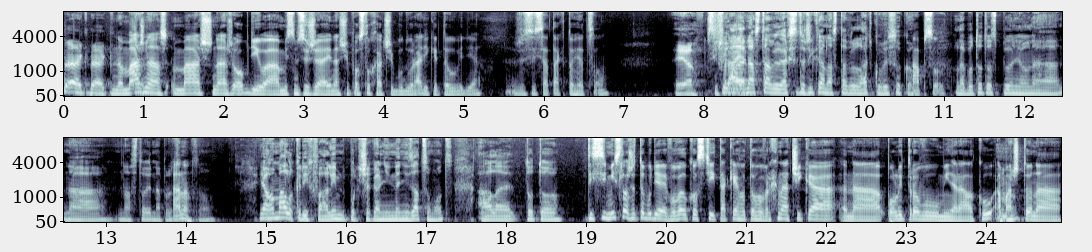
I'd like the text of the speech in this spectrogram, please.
tak, tak. No máš náš, máš náš obdiv a myslím si, že aj naši posluchači budú radi, keď to uvidia. Že si sa takto hecol. Jo. Si Si ale frajer. nastavil, jak se to říká, nastavil laťku vysoko. Absolut. Lebo toto splnil na, na, na 101%. Áno. No. Ja ho málo kedy chválim, však ani není za co moc, ale toto... Ty si myslel, že to bude vo veľkosti takého toho vrchnáčika na politrovú minerálku a máš to na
